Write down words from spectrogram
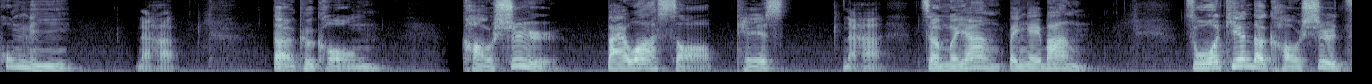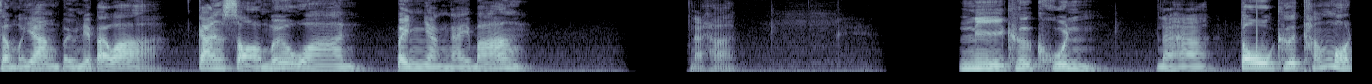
พรุ่งนี้นะครับแต่คือของ考试แปลว่าสอบ test นะฮะ怎么样เป็นไงบ้าง 昨天的考试怎么样ประโยคนี้แปลว่า การสอบเมื่อวานเป็นยังไงบ้างนะคะนี่คือคุณนะฮะโตคือทั้งหมด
